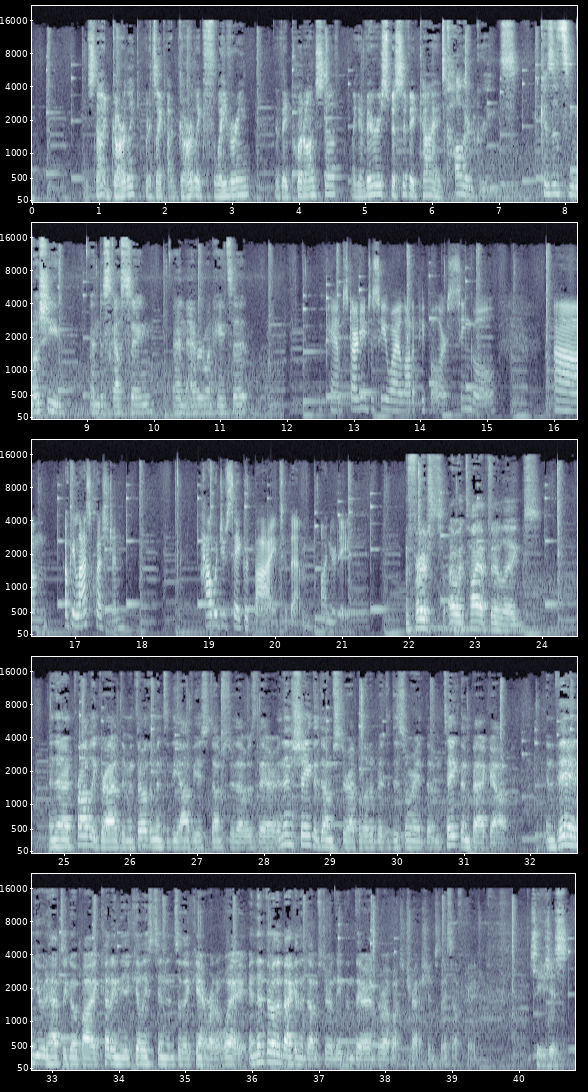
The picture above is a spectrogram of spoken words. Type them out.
It's not garlic, but it's like a garlic flavoring that they put on stuff, like a very specific kind. Collard greens, because it's mushy and disgusting, and everyone hates it. Okay, I'm starting to see why a lot of people are single. Um, okay, last question. How would you say goodbye to them on your date? But first, I would tie up their legs, and then I'd probably grab them and throw them into the obvious dumpster that was there, and then shake the dumpster up a little bit to disorient them, take them back out. And then you would have to go by cutting the Achilles tendon so they can't run away, and then throw them back in the dumpster and leave them there and throw a bunch of trash in so they suffocate. So you just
